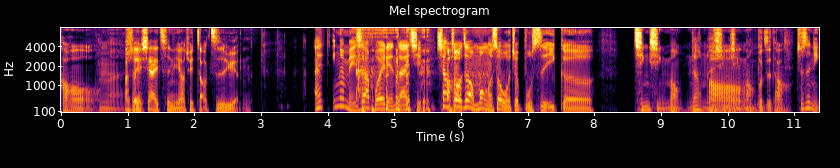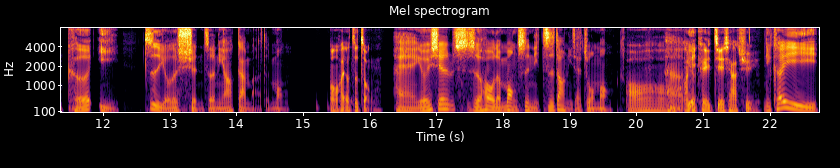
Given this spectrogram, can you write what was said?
哦，嗯，啊、所以下一次你要去找资源，哎，因为每次它不会连在一起，像做这种梦的时候，我就不是一个清醒梦，你知道什么是清醒梦？哦、不知道，就是你可以。自由的选择你要干嘛的梦。哦，还有这种。哎，有一些时候的梦是你知道你在做梦。哦，那、嗯、你可以接下去，你可以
